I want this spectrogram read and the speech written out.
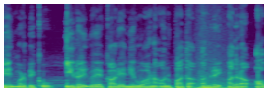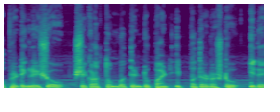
ಏನ್ ಮಾಡಬೇಕು? ಈ ರೈಲ್ವೆಯ ಕಾರ್ಯನಿರ್ವಹಣಾ ಅನುಪಾತ ಅಂದ್ರೆ ಅದರ ಆಪರೇಟಿಂಗ್ ರೇಷಿಯೋ ಶೇಕಡ ತೊಂಬತ್ತೆಂಟು ಪಾಯಿಂಟ್ ಇಪ್ಪತ್ತೆರಡರಷ್ಟು ಇದೆ.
